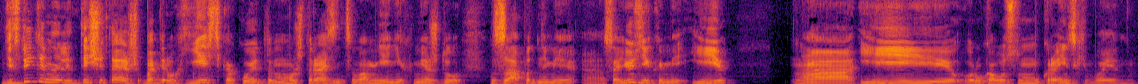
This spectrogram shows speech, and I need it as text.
действительно ли ты считаешь, во-первых, есть какая-то, может, разница во мнениях между западными э, союзниками и, а, и руководством украинским военным?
